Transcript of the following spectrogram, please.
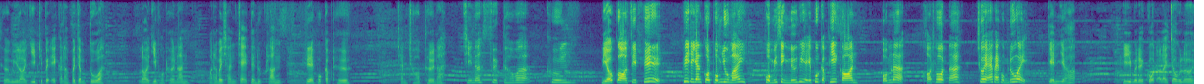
เธอมีรอยยิ้มที่เป็นเอกลักษณ์ประจำตัว รอยยิ้มของเธอนั้น มันทำให้ฉันใจเต้นทุกครั้งที่ได้พบกับเธอ ฉันชอบเธอนะ ชินะสึกะว่าคุง เดี๋ยวก่อนสิพี่ พี่จะยังโกรธผมอยู่ไหม ผมมีสิ่งหนึ่งที่อยากจะพูดกับพี่ก่อน ผมน่ะ ขอโทษนะ ช่วยให้อภัยผมด้วย เกนยะ พี่ไม่ได้โกรธอะไรเจ้าเลย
